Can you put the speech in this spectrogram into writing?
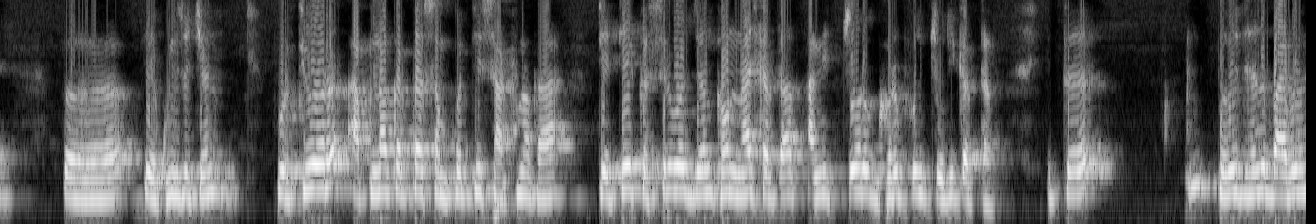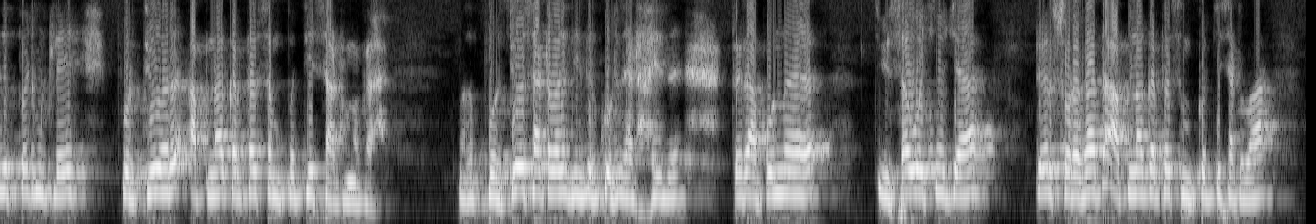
एकोणीस वचन पृथ्वीवर आपणाकरता संपत्ती साठवू नका. तेथे कसर व जंग खाऊन नाश करतात आणि चोर घर फिरून चोरी करतात. इथं पवित्र बायबलमध्ये पट म्हटले पृथ्वीवर आपणाकरता संपत्ती साठवू नका. मग पृथ्वीवर साठवायचं तिथं कुठं कुठे साठवायचं? तर आपण विसावचनाच्या तर स्वर्गात आपणाकरता संपत्ती साठवा.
